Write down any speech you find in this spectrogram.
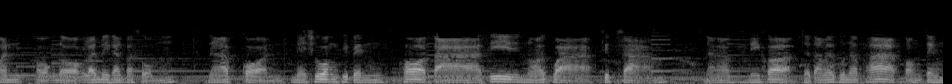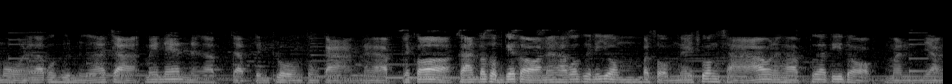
มันออกดอกแล้วมีการผสมนะครับก่อนในช่วงที่เป็นข้อตาที่น้อยกว่า 13 นะครับนี่ก็จะทำให้คุณภาพของแตงโมนะครับ ก็คือเนื้อจะไม่แน่นนะครับ จะเป็นโพรงตรงกลางนะครับ แล้วก็การผสมเกสรนะครับ ก็คือนิยมผสมในช่วงเช้านะครับ เพื่อที่ดอกมันยัง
